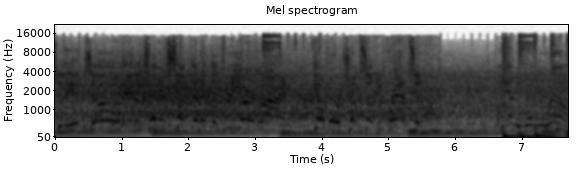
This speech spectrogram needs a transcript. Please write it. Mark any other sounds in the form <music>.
to the end zone, and he's intercepted at the three-yard line. Gilmore jumps up and grabs it. Miami running around,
